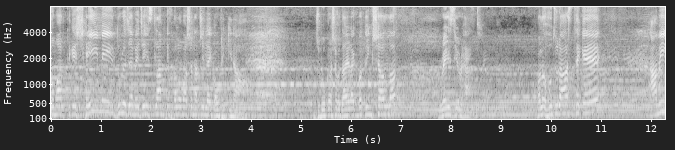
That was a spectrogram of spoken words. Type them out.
তোমার থেকে সেই মেয়ে দূরে যাবে যে ইসলামকে ভালোবাসে না চিল্লাই কৌঠে কিনা। যুবকরা সবাই দাঁড়িয়ে রাখবা তো ইনশাআল্লাহ। রেজ ইউর হ্যান্ড বলো হুজুর আজ থেকে আমি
